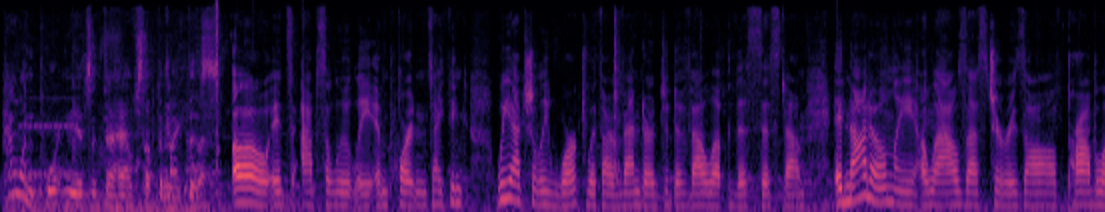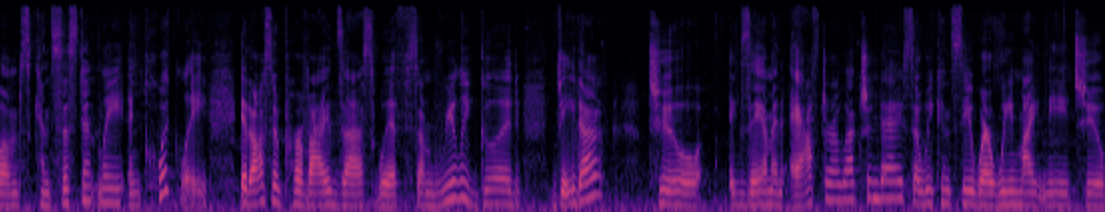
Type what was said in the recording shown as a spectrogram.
How important is it to have something like this? Oh, it's absolutely important. I think we actually worked with our vendor to develop this system. It not only allows us to resolve problems consistently and quickly, it also provides us with some really good data to examine after election day so we can see where we might need to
